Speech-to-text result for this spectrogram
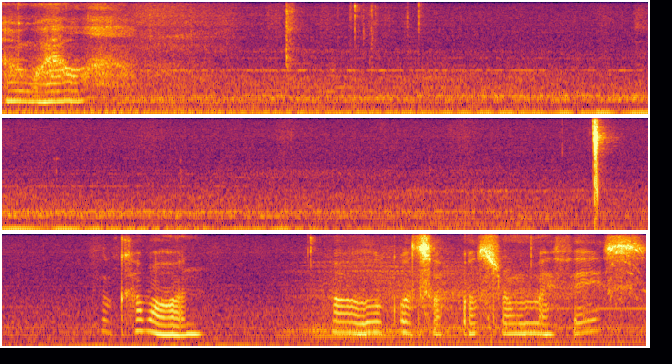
Oh well. Oh, come on. Oh, look what's up. What's wrong with my face?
